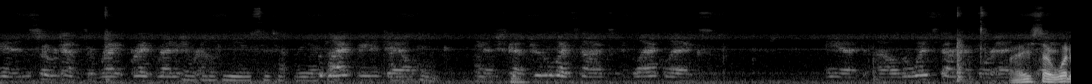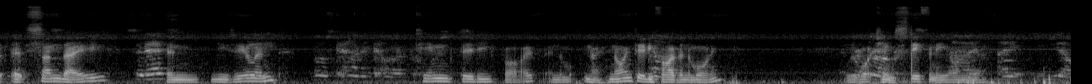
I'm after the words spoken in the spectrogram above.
And in summertime, it's a bright, bright reddish brown. going to use it up there. The black mane and tail. And she's got two little white socks and black legs. Uh, a little white star on her forehead. Oh, so what? It's Sunday So in New Zealand. the most common color. for Ten thirty-five in the no nine thirty-five in the morning. We're watching. Stephanie on Uh, the I, you know,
